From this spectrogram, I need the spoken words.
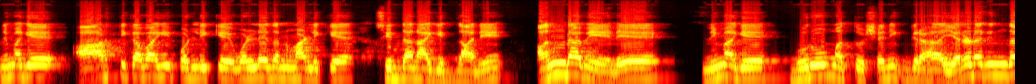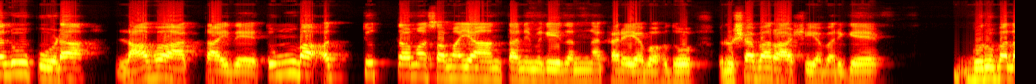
ನಿಮಗೆ ಆರ್ಥಿಕವಾಗಿ ಕೊಡ್ಲಿಕ್ಕೆ, ಒಳ್ಳೆಯದನ್ನು ಮಾಡ್ಲಿಕ್ಕೆ ಸಿದ್ಧನಾಗಿದ್ದಾನೆ. ಅಂದ ಮೇಲೆ ನಿಮಗೆ ಗುರು ಮತ್ತು ಶನಿಗ್ರಹ ಎರಡರಿಂದಲೂ ಕೂಡ ಲಾಭ ಆಗ್ತಾ ಇದೆ. ತುಂಬಾ ಅತ್ಯುತ್ತಮ ಸಮಯ ಅಂತ ನಿಮಗೆ ಇದನ್ನ ಕರೆಯಬಹುದು. ವೃಷಭ ರಾಶಿಯವರಿಗೆ ಗುರುಬಲ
